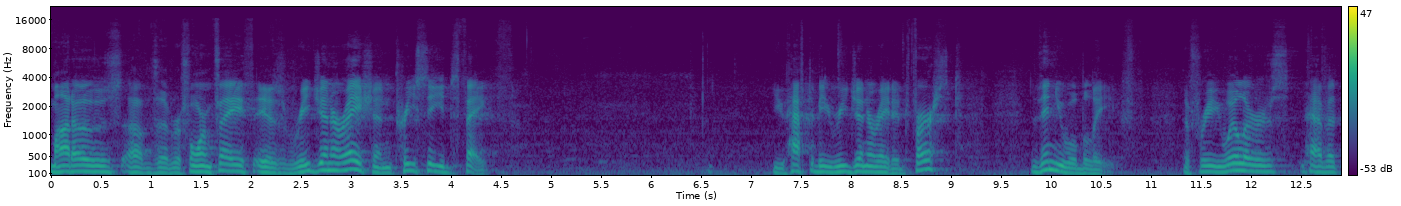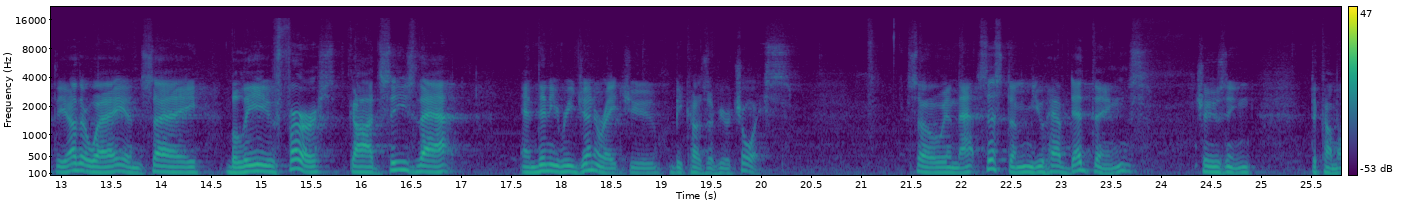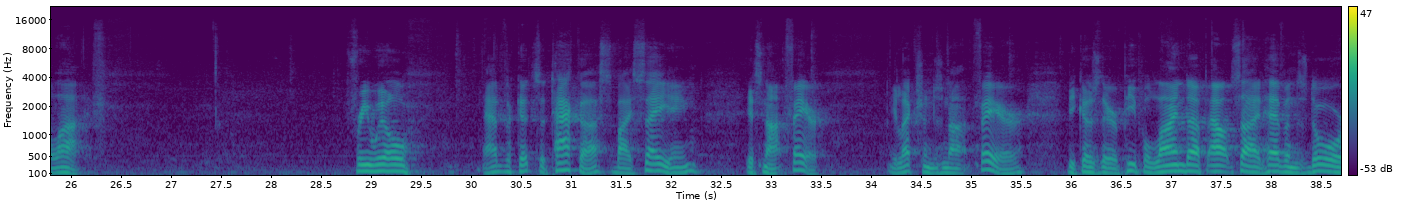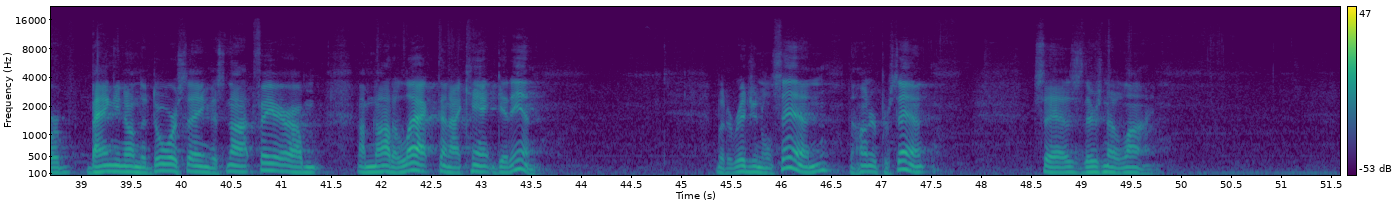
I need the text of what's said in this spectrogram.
mottos of the Reformed faith is regeneration precedes faith. You have to be regenerated first, then you will believe. The free willers have it the other way and say, believe first, God sees that, and then he regenerates you because of your choice. So, in that system, you have dead things choosing to come alive. Free will advocates attack us by saying it's not fair. Election's not fair because there are people lined up outside heaven's door, banging on the door, saying it's not fair, I'm, I'm not elect, and I can't get in. But original sin, the 100%, says there's no line.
